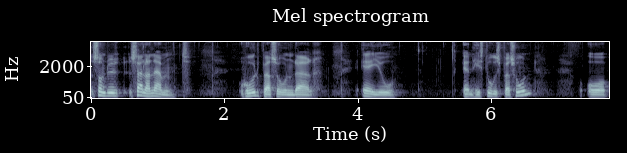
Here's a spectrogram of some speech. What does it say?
som du selv har nevnt, hovedpersonen der er jo en historisk person, og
